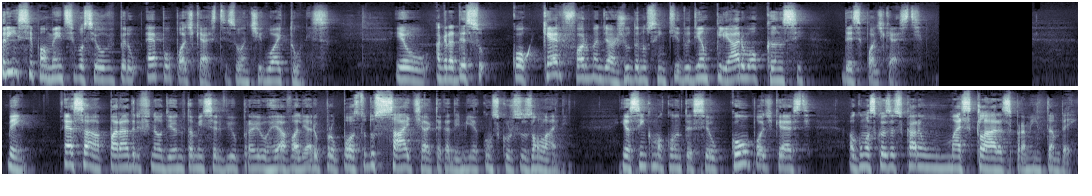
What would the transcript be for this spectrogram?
principalmente se você ouve pelo Apple Podcasts, o antigo iTunes. Eu agradeço qualquer forma de ajuda no sentido de ampliar o alcance desse podcast. Bem, essa parada de final de ano também serviu para eu reavaliar o propósito do site Arte Academia com os cursos online. E assim como aconteceu com o podcast, algumas coisas ficaram mais claras para mim também.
